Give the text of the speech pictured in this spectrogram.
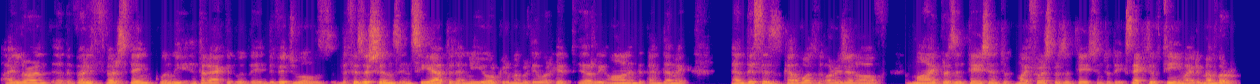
I learned uh, the very first thing when we interacted with the individuals, the physicians in Seattle and New York. Remember, they were hit early on in the pandemic, and this is kind of was the origin of my presentation to my first presentation to the executive team. I remember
